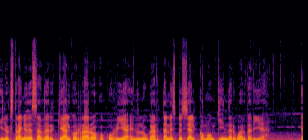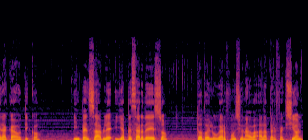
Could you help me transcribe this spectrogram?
y lo extraño de saber que algo raro ocurría en un lugar tan especial como un kinder guardaría. Era caótico, impensable y a pesar de eso, todo el lugar funcionaba a la perfección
